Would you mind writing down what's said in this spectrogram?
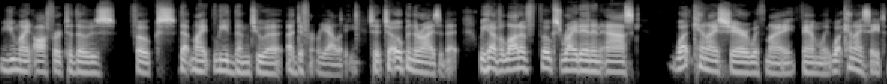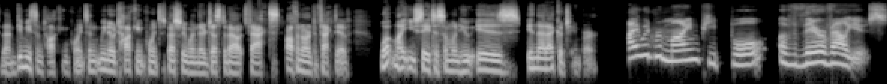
you might offer to those folks that might lead them to a, a different reality, to, to open their eyes a bit? We have a lot of folks write in and ask, what can I share with my family? What can I say to them? Give me some talking points. And we know talking points, especially when they're just about facts, often aren't effective. What might you say to someone who is in that echo chamber? I would remind people of their values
